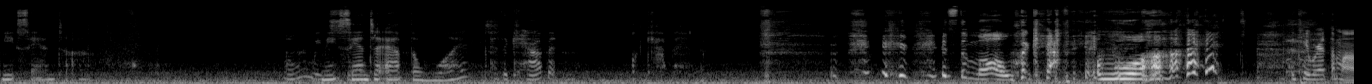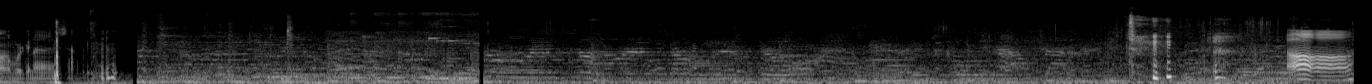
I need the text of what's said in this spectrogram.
Meet Santa. I want to meet, Meet Santa at the what? at the cabin. What cabin? it's the mall. What cabin? What? okay, we're at the mall and we're gonna shop. Aw.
